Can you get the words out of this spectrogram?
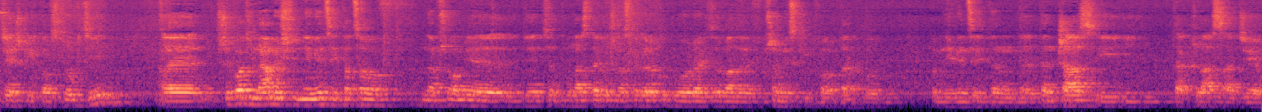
w ciężkiej konstrukcji. E, Przychodzi na myśl mniej więcej to, co na przełomie 1912-13 roku było realizowane w przemyskich fortach, bo to mniej więcej ten, ten, czas i, i ta klasa dzieł.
